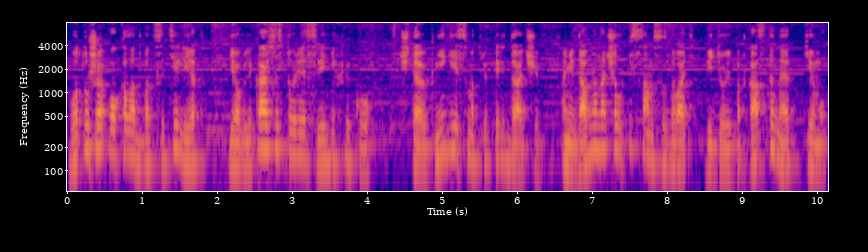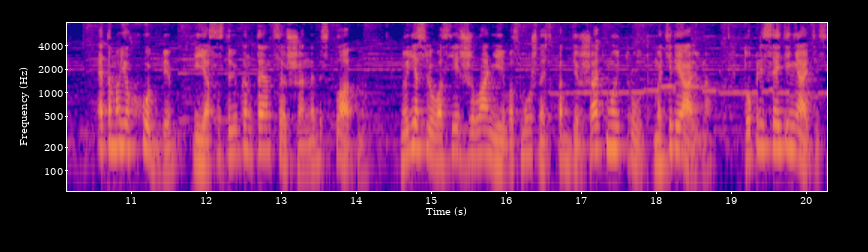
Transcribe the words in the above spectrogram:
Вот уже около 20 лет я увлекаюсь историей средних веков читаю книги и смотрю передачи, а недавно начал и сам создавать видео и подкасты на эту тему. Это мое хобби, и я создаю контент совершенно бесплатно. Но если у вас есть желание и возможность поддержать мой труд материально, то присоединяйтесь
